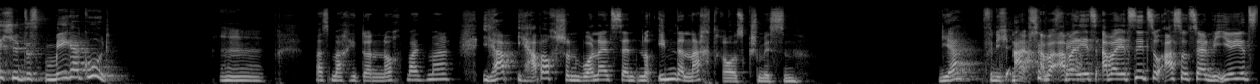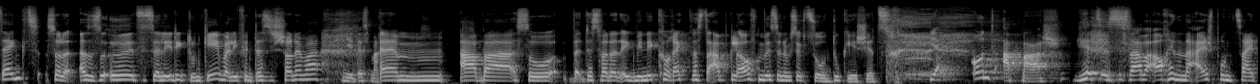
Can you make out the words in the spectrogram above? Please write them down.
ich finde das mega gut. Was mache ich dann noch manchmal? Ich habe ich hab auch schon One-Night-Stand noch in der Nacht rausgeschmissen. Ja, finde ich absolut aber, aber, fair. jetzt, aber jetzt nicht so asozial, wie ihr jetzt denkt. So, also so, äh, jetzt ist erledigt und geh, weil ich finde, das ist schon immer. Nee, das macht ähm, Aber so, das war dann irgendwie nicht korrekt, was da abgelaufen ist. Und dann habe ich gesagt, so, und du gehst jetzt. Ja, und Abmarsch. Jetzt ist Das war aber auch in einer Eisprungzeit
